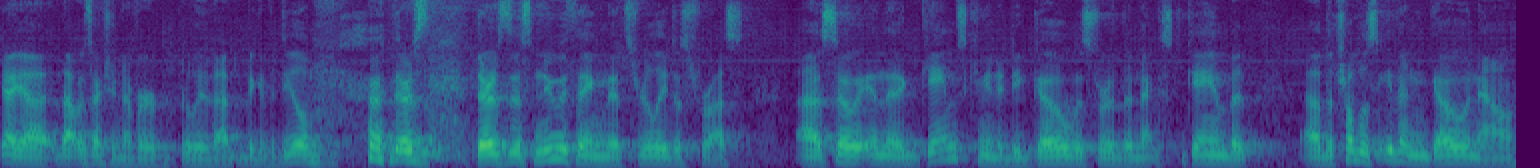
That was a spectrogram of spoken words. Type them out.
yeah, yeah, that was actually never really that big of a deal. there's, there's this new thing that's really just for us. Uh, so in the games community, Go was sort of the next game, but uh, the trouble is even Go now,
